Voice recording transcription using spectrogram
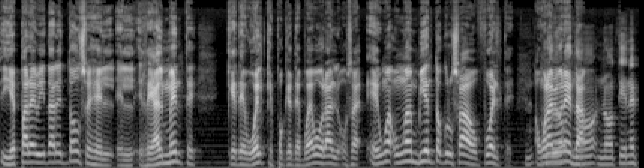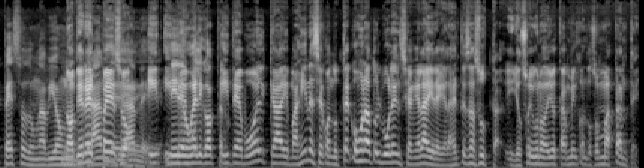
Y es para evitar entonces el, el realmente que te vuelques porque te puede volar. O sea, es un, un ambiente cruzado fuerte. A una avioneta. No, no, tiene el peso de un avión. No tiene el peso. Y, ni de un helicóptero. Y te vuelca. Imagínense cuando usted coge una turbulencia en el aire, que la gente se asusta. Y yo soy uno de ellos también cuando son bastantes.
